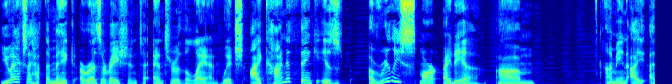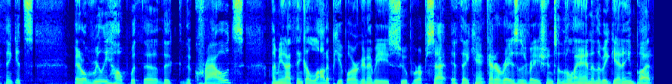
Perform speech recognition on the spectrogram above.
you actually have to make a reservation to enter the land, which I kind of think is a really smart idea. Um, I mean, I, I think it's it'll really help with the, the, the crowds. I mean, I think a lot of people are going to be super upset if they can't get a reservation to the land in the beginning, but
